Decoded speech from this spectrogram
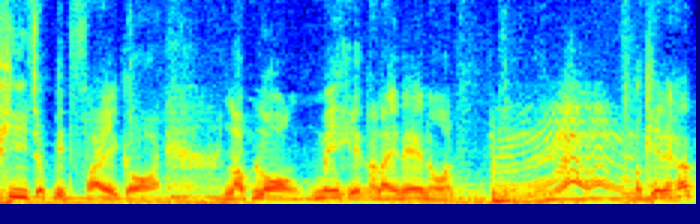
พี่จะปิดไฟก่อน รับรองไม่เห็นอะไรแน่นอน โอเคนะครับ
